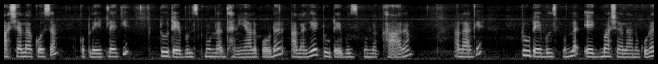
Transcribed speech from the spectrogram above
మసాలా కోసం ఒక ప్లేట్లోకి టూ టేబుల్ స్పూన్ల ధనియాల పౌడర్ అలాగే టూ టేబుల్ స్పూన్ల కారం అలాగే టూ టేబుల్ స్పూన్ల ఎగ్ మసాలాను కూడా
